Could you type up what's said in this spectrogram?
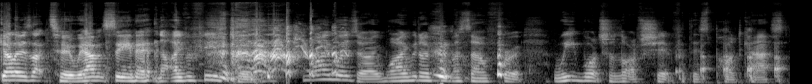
Gallows Act 2, we haven't seen it. No, I refuse to. Why would I? Why would I put myself through it? We watch a lot of shit for this podcast,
